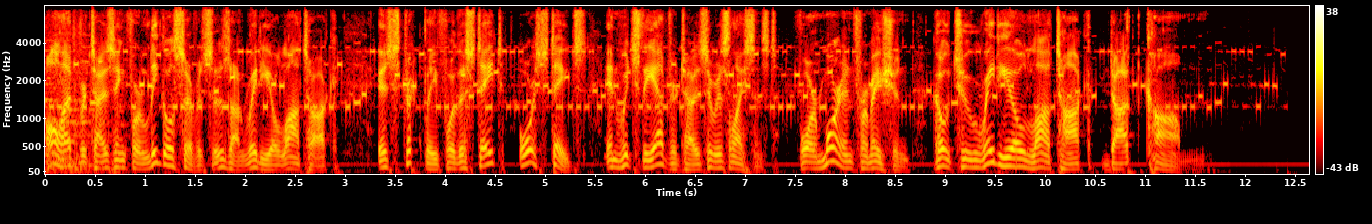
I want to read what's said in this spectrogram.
All advertising for legal services on Radio Law Talk is strictly for the state or states in which the advertiser is licensed. For more information, go to radiolawtalk.com.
